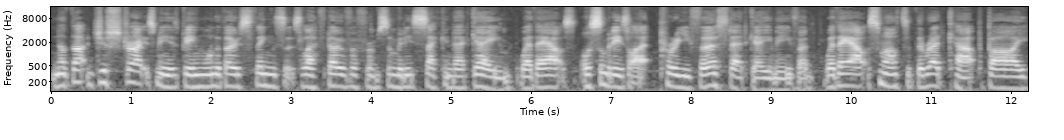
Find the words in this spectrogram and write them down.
Now that just strikes me as being one of those things that's left over from somebody's second ed game where they out or somebody's like pre first ed game even where they outsmarted the red cap by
